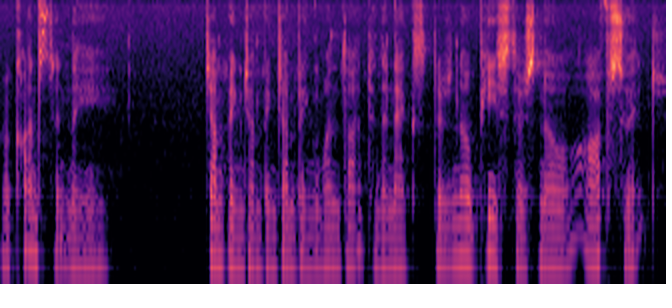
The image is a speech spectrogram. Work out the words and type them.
We're constantly jumping, jumping, jumping, one thought to the next. There's no peace, there's no off switch.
